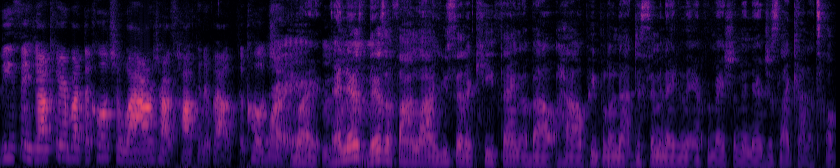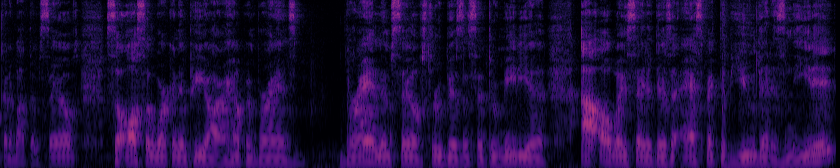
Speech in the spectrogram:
these things. Y'all care about the culture. Why aren't y'all talking about the culture? Right. Right. Mhm. And there's there's a fine line. You said a key thing about how people are not disseminating the information and they're just like kind of talking about themselves. So also working in PR and helping brands brand themselves through business and through media, I always say that there's an aspect of you that is needed.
